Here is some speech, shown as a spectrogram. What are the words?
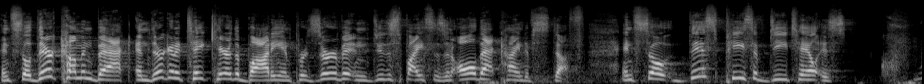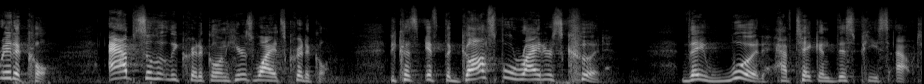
And so they're coming back and they're gonna take care of the body and preserve it and do the spices and all that kind of stuff. And so this piece of detail is critical, absolutely critical. And here's why it's critical because if the gospel writers could, they would have taken this piece out.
